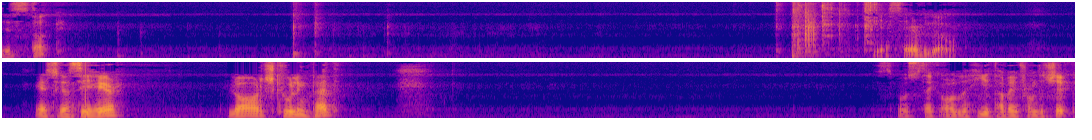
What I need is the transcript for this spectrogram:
is stuck. Yes, here we go. As you can see here, large cooling pad. supposed to take all the heat away from the chip.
